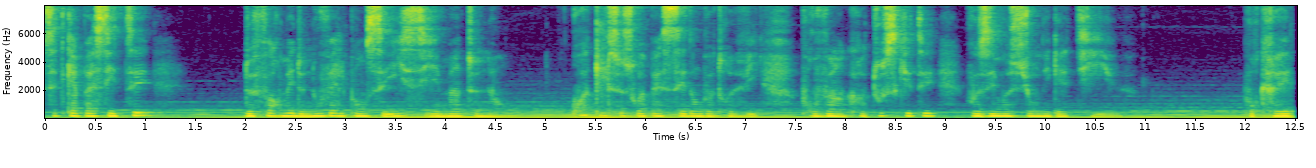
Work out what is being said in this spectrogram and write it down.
cette capacité de former de nouvelles pensées ici et maintenant, quoi qu'il se soit passé dans votre vie, pour vaincre tout ce qui était vos émotions négatives, pour créer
